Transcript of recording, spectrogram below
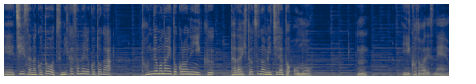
えー、小さなことを積み重ねることがとんでもないところに行くただ一つの道だと思う。うん。いい言葉ですね。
